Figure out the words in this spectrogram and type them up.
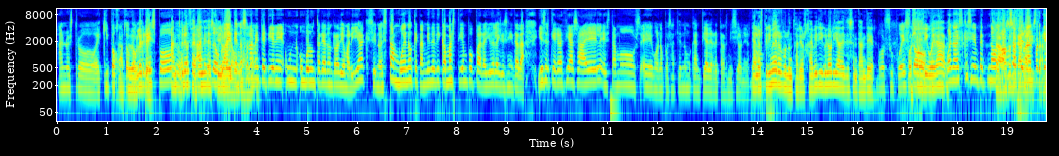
a nuestro equipo junto con Crespo. Antonio Fernández No solamente tiene un, voluntariado en Radio María, sino es tan bueno que también dedica más tiempo para ayudar a la Iglesia Necesitada. Y es el que gracias a él estamos, eh, bueno, pues haciendo una cantidad de retransmisiones. Y a los primeros voluntarios, Javier y Gloria desde Santander. Por supuesto. Por su antigüedad. Bueno, es que siempre... No, vamos, a, cenar porque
